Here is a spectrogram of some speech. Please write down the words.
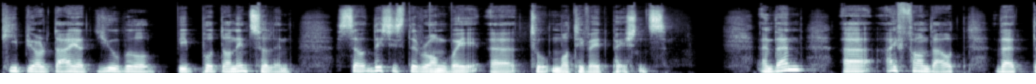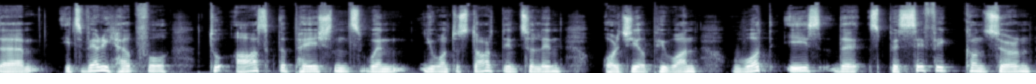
keep your diet, you will be put on insulin. So this is the wrong way uh, to motivate patients. And then uh, I found out that um, it's very helpful to ask the patients when you want to start insulin or GLP-1, what is the specific concern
